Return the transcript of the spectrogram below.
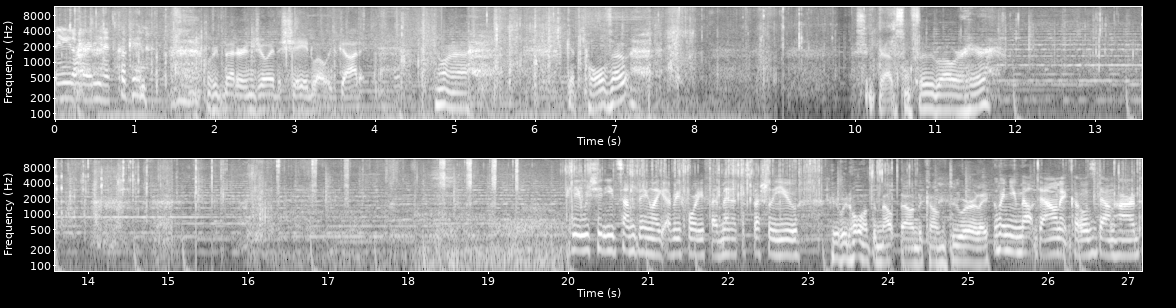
Already and it's cooking. We better enjoy the shade while we've got it. You wanna get the poles out? So grab some food while we're here. Okay, we should eat something like every 45 minutes, especially you. Yeah, we don't want the meltdown to come too early. When you melt down, it goes down hard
